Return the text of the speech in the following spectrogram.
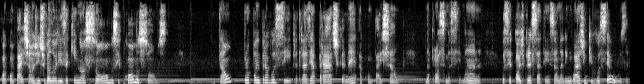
Com a compaixão, a gente valoriza quem nós somos e como somos. Então, proponho para você, para trazer à prática né, a compaixão na próxima semana, você pode prestar atenção na linguagem que você usa.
